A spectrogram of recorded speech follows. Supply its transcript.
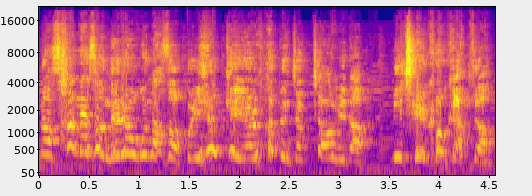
나 산에서 내려오고 나서 이렇게 열받은 적 처음이다. 미칠 것 같아.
